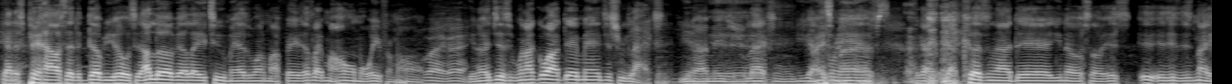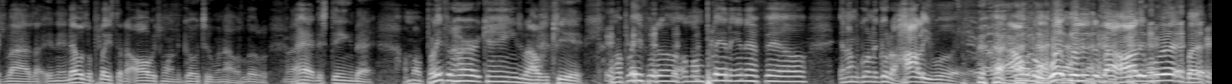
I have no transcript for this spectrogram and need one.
Got his penthouse at the W Hotel. I love L.A. too, man. It's one of my favorites. It's like my home away from home. Right, right. You know, it just when I go out there, man, it's just relaxing. You know what I mean? Just relaxing. You got Nice friends. I got, I got cousin out there. You know, so it's it, it- it's nice vibes. And then that was a place that I always wanted to go to when I was little. I had this thing that I'm gonna play for the Hurricanes when I was a kid. I'm gonna play for the. I'm gonna play in the NFL, and I'm gonna go to Hollywood. I don't know what was it about Hollywood, but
